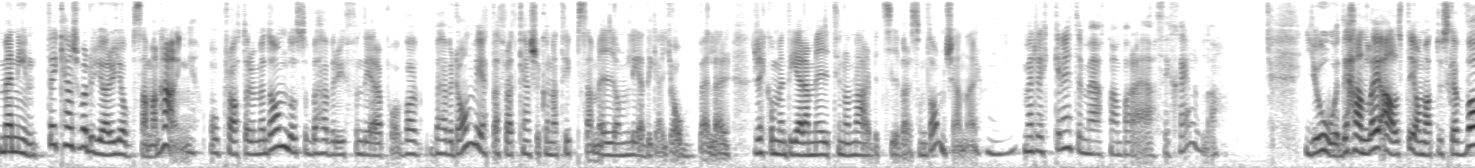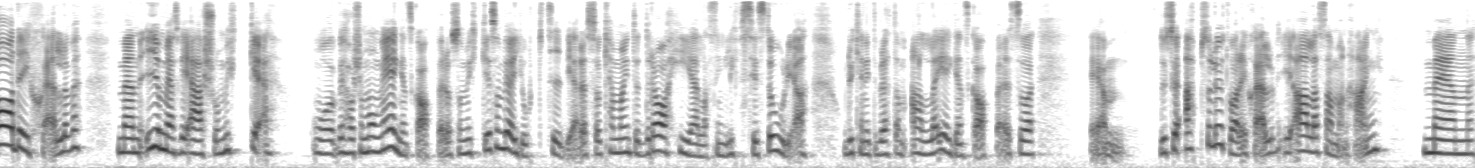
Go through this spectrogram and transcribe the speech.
men inte kanske vad du gör i jobbsammanhang. Och pratar du med dem då så behöver du fundera på vad behöver de veta för att kanske kunna tipsa mig om lediga jobb eller rekommendera mig till någon arbetsgivare som de känner. Mm. Men räcker det inte med att man bara är sig själv då? Jo, det handlar ju alltid om att du ska vara dig själv. Men i och med att vi är så mycket och vi har så många egenskaper och så mycket som vi har gjort tidigare så kan man inte dra hela sin livshistoria. Och du kan inte berätta om alla egenskaper. Så eh, du ska absolut vara dig själv i alla sammanhang. Men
